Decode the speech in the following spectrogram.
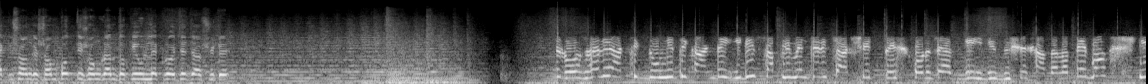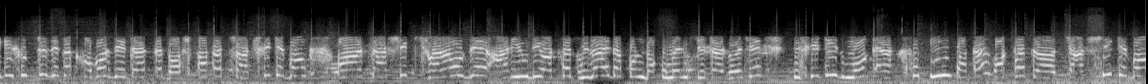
একই সঙ্গে সম্পত্তি সংক্রান্ত কি উল্লেখ রয়েছে চার্জশিটে? রোজভ্যালি আর্থিক দুর্নীতি কাণ্ডে ইডি সাপ্লিমেন্টারি চার্জশিট পেশ করেছে আজকে ইডি বিশেষ আদালতে এবং ইডি সূত্রে যেটা খবর যে এটা একটা দশ পাতার চার্জশিট এবং চার্জশিট ছাড়াও যে আর ইউডি অর্থাৎ রিলাইড আপন ডকুমেন্টস যেটা রয়েছে সেটির মোট একশো তিন পাতার, অর্থাৎ চার্জশিট এবং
